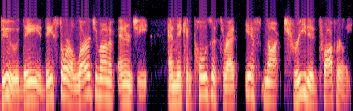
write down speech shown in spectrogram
do, they, they store a large amount of energy and they can pose a threat if not treated properly.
